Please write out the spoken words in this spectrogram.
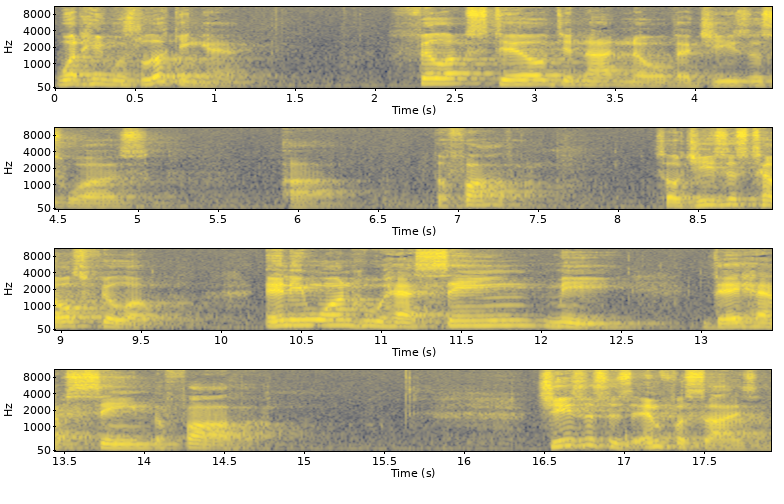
what he was looking at, Philip still did not know that Jesus was uh, the Father. So Jesus tells Philip, Anyone who has seen me, they have seen the Father. Jesus is emphasizing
